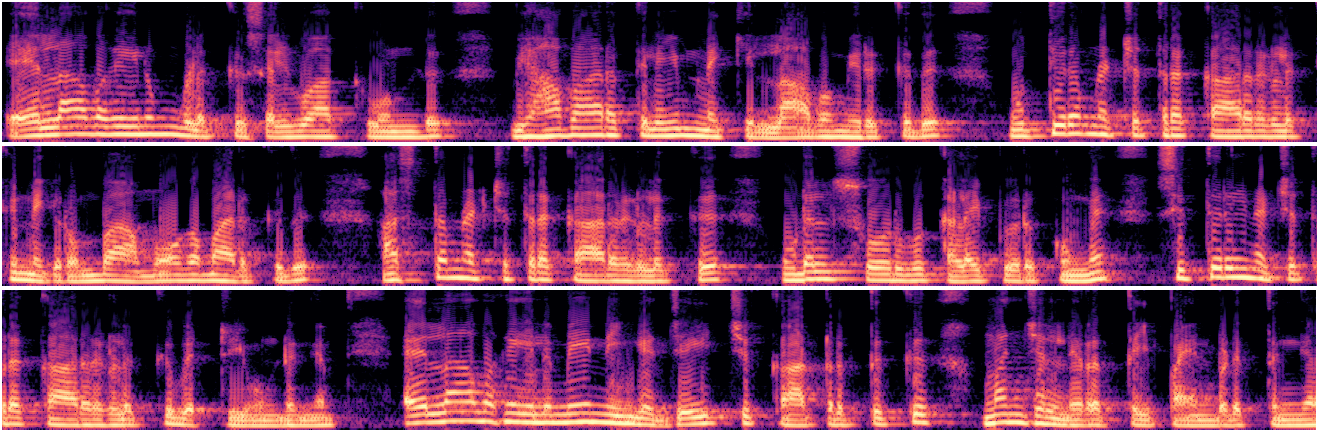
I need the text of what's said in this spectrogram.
எல்லா வகையிலும் உங்களுக்கு செல்வாக்கு உண்டு. வியாபாரத்திலையும் இன்னைக்கு லாபம் இருக்குது. உத்திரம் நட்சத்திரக்காரர்களுக்கு இன்னைக்கு ரொம்ப அமோகமாக இருக்குது. அஸ்தம் நட்சத்திரக்காரர்களுக்கு உடல் சோர்வு களைப்பு இருக்குங்க. சித்திரை நட்சத்திரக்காரர்களுக்கு வெற்றி உண்டுங்க. எல்லா வகையிலுமே நீங்கள் ஜெயிச்சு காட்டுறதுக்கு மஞ்சள் நிறத்தை பயன்படுத்துங்க.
